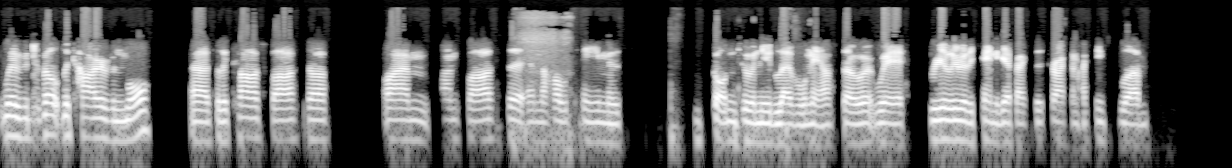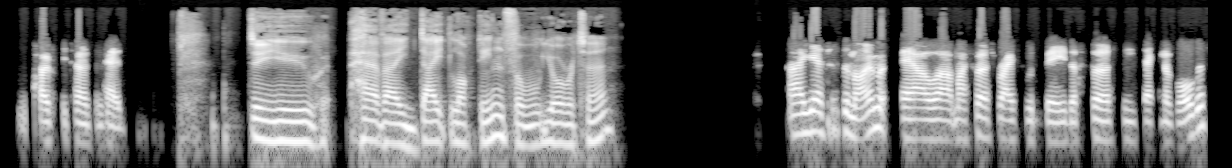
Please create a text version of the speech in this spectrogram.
We've developed the car even more. Uh, so the car's faster. I'm I'm faster, and the whole team has gotten to a new level now. So we're really really keen to get back to the track, and I think we'll um, hopefully turn some heads. Do you have a date locked in for your return? Uh, yes, at the moment, our uh, my first race would be the first and second of August.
